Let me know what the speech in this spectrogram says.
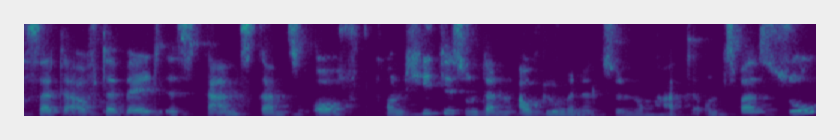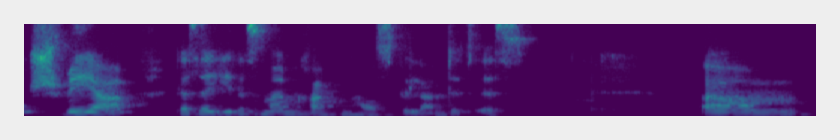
seit er auf der Welt ist, ganz, ganz oft Bronchitis und dann auch Lungenentzündung hatte. Und zwar so schwer, dass er jedes Mal im Krankenhaus gelandet ist. Ähm,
